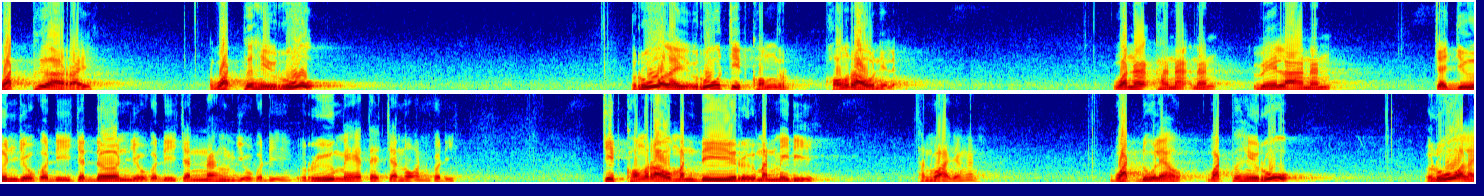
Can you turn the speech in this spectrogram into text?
วัดเพื่ออะไร วัดเพื่อให้รู้ รู้อะไร รู้จิตของของเราเนี่ยแหละวณขณะนั้น เวลานั้น จะยืนอยู่ก็ดี จะเดินอยู่ก็ดี จะนั่งอยู่ก็ดี หรือแม้แต่จะนอนก็ดี จิตของเรามันดีหรือมันไม่ดี ท่านว่าอย่างนั้น วัดดูแล้ว วัดเพื่อให้รู้ รู้อะไร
